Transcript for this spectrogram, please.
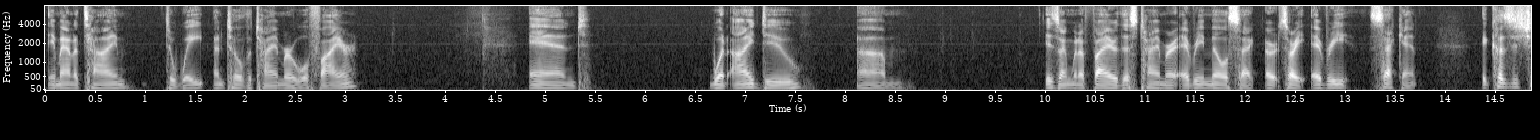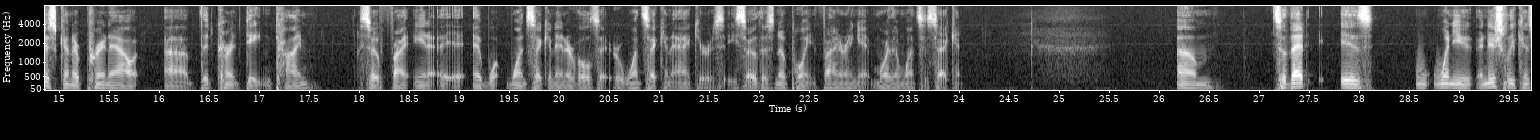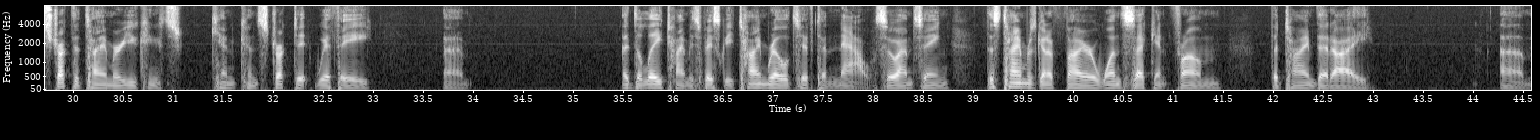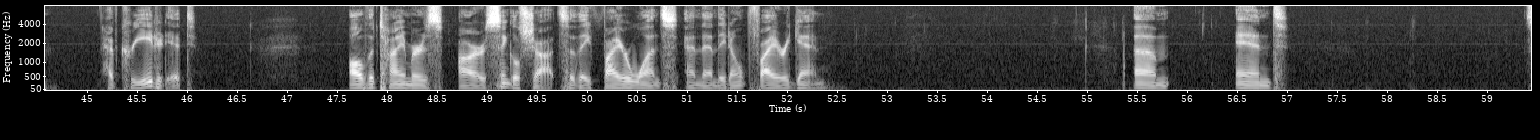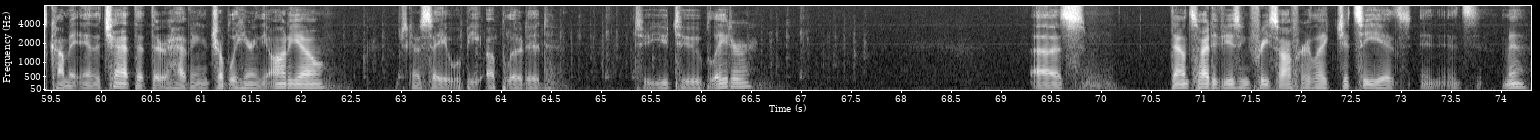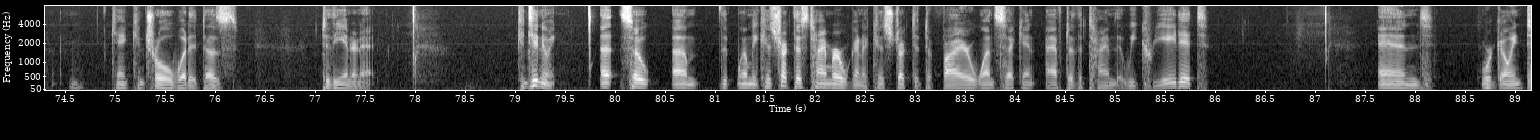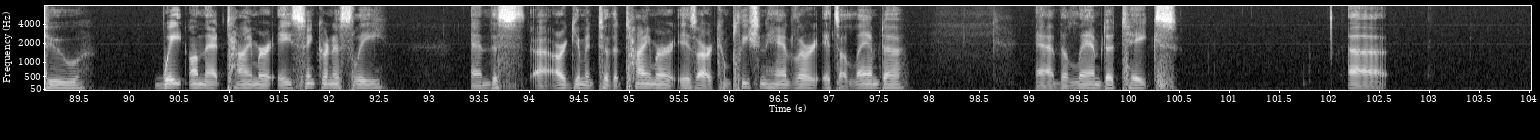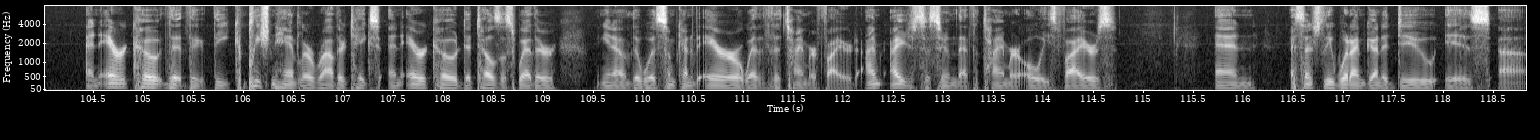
the amount of time to wait until the timer will fire. And what I do um, is I'm going to fire this timer every millisecond, or sorry, every second, because it's just going to print out uh, the current date and time. So fi- you know, at one second intervals or one second accuracy. So there's no point firing it more than once a second. Um, so that is when you initially construct the timer, you can can construct it with a um, a delay time. It's basically time relative to now. So I'm saying this timer is going to fire one second from the time that I um, have created it, all the timers are single shot, so they fire once and then they don't fire again. Um, and it's commenting in the chat that they're having trouble hearing the audio. I'm just going to say it will be uploaded to YouTube later. Uh, downside of using free software like Jitsi is it's meh can't control what it does to the internet. Continuing. Uh, so um, when we construct this timer, we're going to construct it to fire one second after the time that we create it. And we're going to wait on that timer asynchronously. And this uh, argument to the timer is our completion handler. It's a lambda. And the lambda takes uh, an error code, the, the, the completion handler rather takes an error code that tells us whether you know there was some kind of error or whether the timer fired. I'm, I just assume that the timer always fires, and essentially what I'm going to do is uh,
